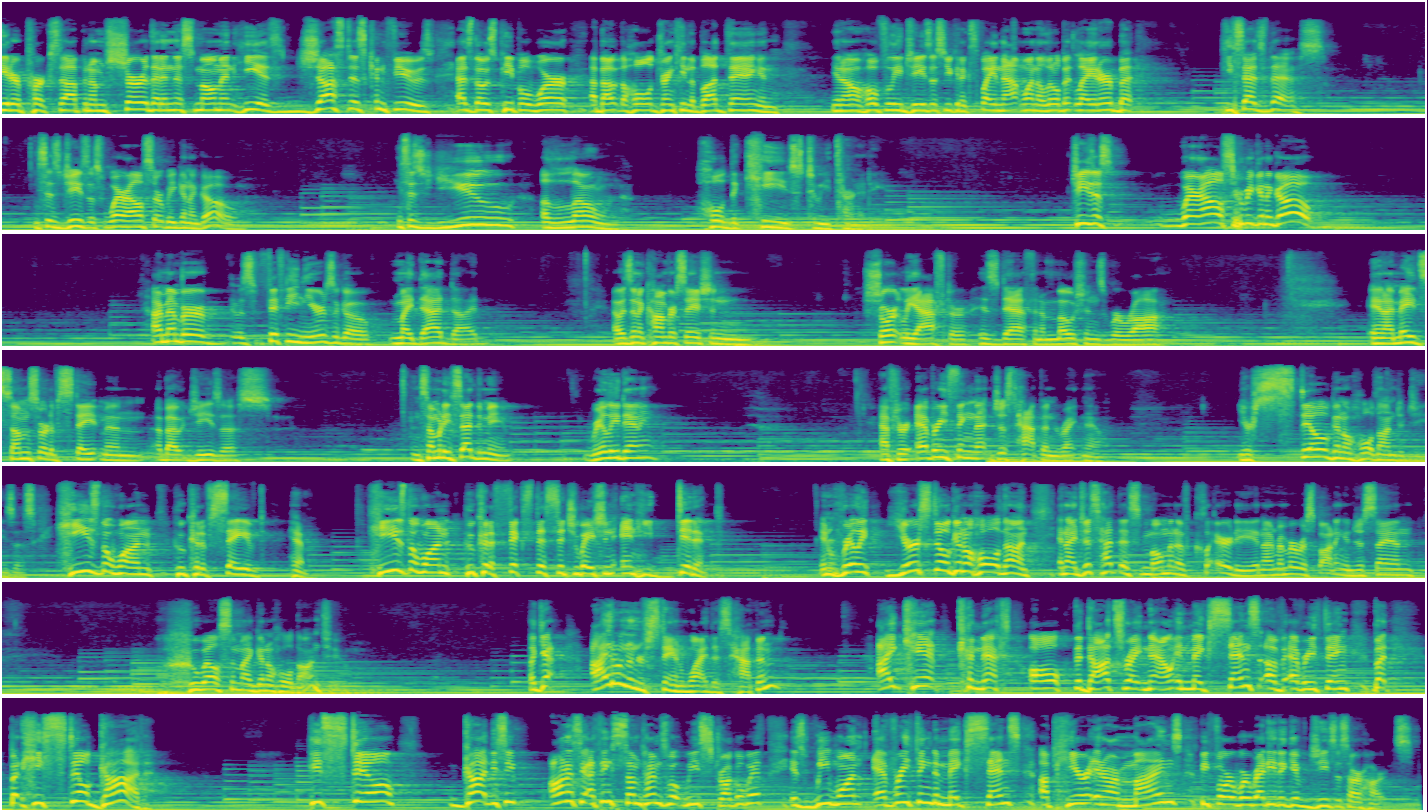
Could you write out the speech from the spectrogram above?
Peter perks up, and I'm sure that in this moment he is just as confused as those people were about the whole drinking the blood thing. And, you know, hopefully, Jesus, you can explain that one a little bit later. But he says this He says, Jesus, where else are we going to go? He says, You alone hold the keys to eternity. Jesus, where else are we going to go? I remember it was 15 years ago when my dad died. I was in a conversation shortly after his death, and emotions were raw. And I made some sort of statement about Jesus. And somebody said to me, Really, Danny? After everything that just happened right now, you're still gonna hold on to Jesus. He's the one who could have saved him. He's the one who could have fixed this situation, and he didn't. And really, you're still gonna hold on. And I just had this moment of clarity, and I remember responding and just saying, Who else am I gonna hold on to? Like, yeah, I don't understand why this happened. I can't connect all the dots right now and make sense of everything, but but he's still God. He's still God, you see, honestly, I think sometimes what we struggle with is we want everything to make sense up here in our minds before we're ready to give Jesus our hearts.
